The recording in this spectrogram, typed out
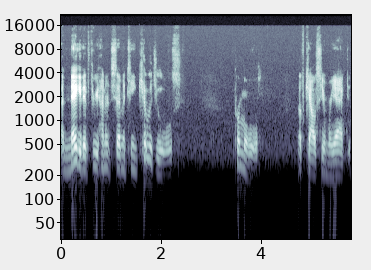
a negative 317 kilojoules per mole of calcium reacted.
